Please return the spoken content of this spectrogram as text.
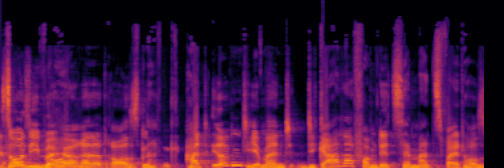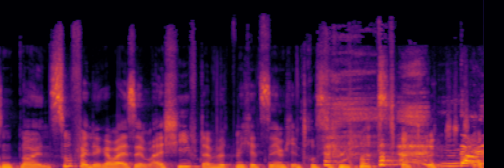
So, 2009. liebe Hörer da draußen, hat irgendjemand die Gala vom Dezember 2009 zufälligerweise im Archiv? Da würde mich jetzt nämlich interessieren, was da drin steht. Nein,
